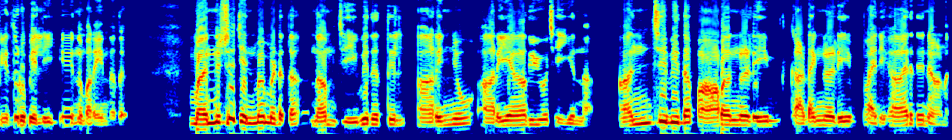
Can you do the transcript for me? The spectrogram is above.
പിതൃബലി എന്ന് പറയുന്നത്. മനുഷ്യ ജന്മമെടുത്ത നാം ജീവിതത്തിൽ അറിഞ്ഞോ അറിയാതെയോ ചെയ്യുന്ന അഞ്ചുവിധ പാപങ്ങളുടെയും കടങ്ങളുടെയും പരിഹാരത്തിനാണ്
